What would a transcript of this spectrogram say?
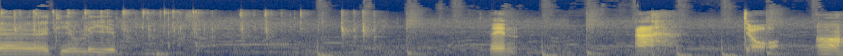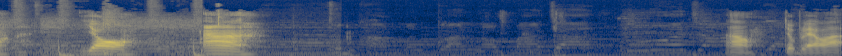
เดอร์ทิวลีฟเต้น อะ โจอะยออะอ้าว จบแล้วอะ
